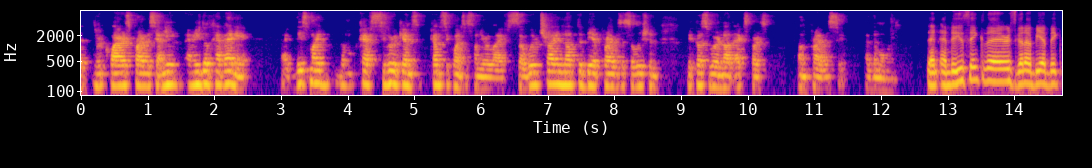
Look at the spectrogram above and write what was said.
that requires privacy and you and you don't have any. Like this might have severe consequences on your life. So we're trying not to be a privacy solution because we're not experts on privacy at the moment. And, and do you think there's going to be a big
